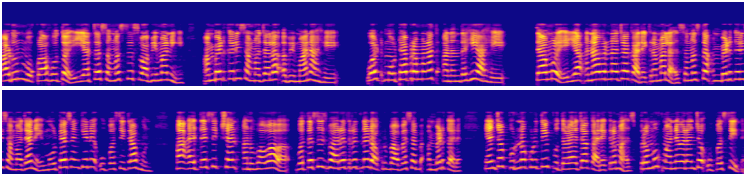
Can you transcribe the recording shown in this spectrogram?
आडून मोकळा होतोय याचा समस्त स्वाभिमानी आंबेडकरी समाजाला अभिमान आहे. व मोठ्या प्रमाणात आनंदही आहे. त्यामुळे या अनावरणाच्या कार्यक्रमाला समस्त आंबेडकरी समाजाने मोठ्या संख्येने उपस्थित राहून हा ऐतिहासिक क्षण अनुभवावा व तसेच भारतरत्न डॉक्टर बाबासाहेब आंबेडकर यांच्या पूर्णकृती पुतळ्याच्या कार्यक्रमास प्रमुख मान्यवरांच्या उपस्थित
